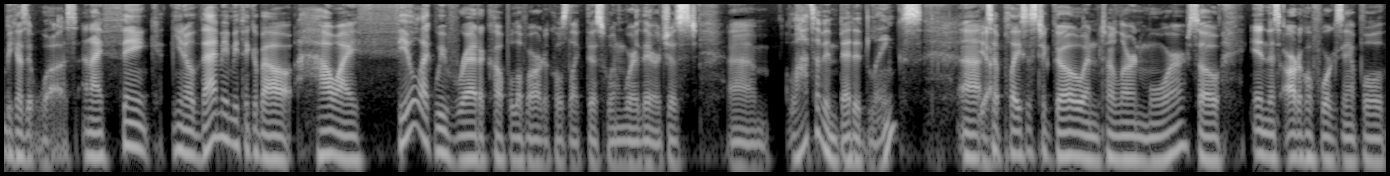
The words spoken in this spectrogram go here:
because it was. And I think, you know, that made me think about how I feel like we've read a couple of articles like this one where there are just um, lots of embedded links uh, Yeah. to places to go and to learn more. So in this article, for example,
